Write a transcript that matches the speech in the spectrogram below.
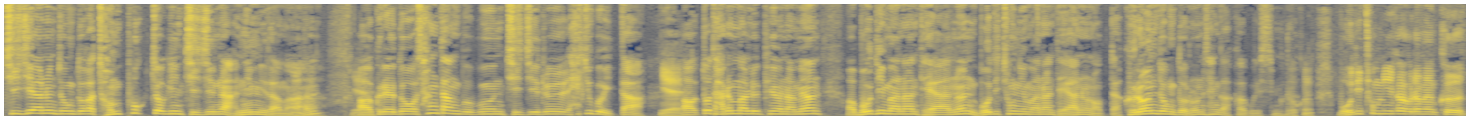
지지하는 정도가 전폭적인 지지는 아닙니다만 아, 예. 아 그래도 상당 부분 지지를 해주고 있다. 예. 어, 또 다른 말로 표현하면 어, 모디만한 대안은 모디 총리만한 대안은 없다. 그런 정도로는 생각하고 있습니다. 그렇군요. 모디 총리가 그러면 그그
